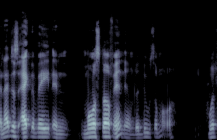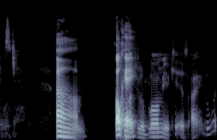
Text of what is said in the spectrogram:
And that just activate and more stuff in them to do some more. With them. Um. Okay. thought you were blowing me a kiss. I ain't do what.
